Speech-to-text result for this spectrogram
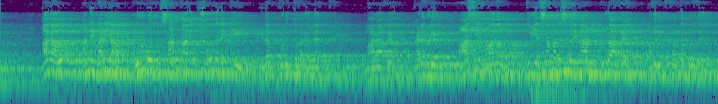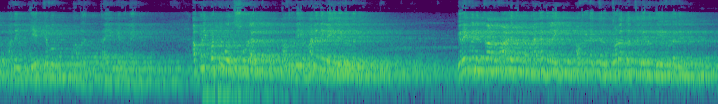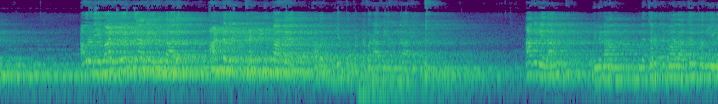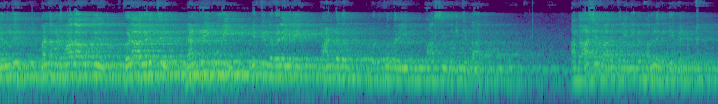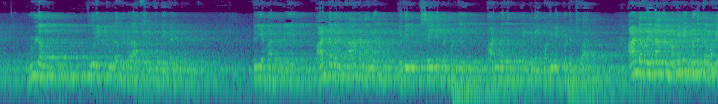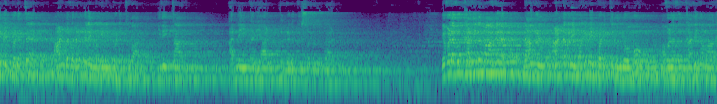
ஆனால் அன்னை மரியா ஒருபோதும் சாத்தானின் சோதனைக்கு இடம் கொடுத்தவர் அல்ல மாறாக கடவுளின் ஆசீர்வாதம் தூய சமரசுகளினால் ஊடாக அவருக்கு வந்த பொழுது அதை ஏற்கவும் அவர் தயங்கவில்லை. அப்படிப்பட்ட ஒரு சூழல் அவருடைய மனநிலையில் இருந்தது. இறைவனுக்காக வாழுகின்ற மனநிலை அவரிடத்தில் தொடக்கத்தில் இருந்து இருந்தது. அவருடைய வாழ்வு கண் இருந்தாலும் நபராக இருந்தார். ஆகவேதான் இன்று நாம் இந்த கருப்பு மாதா திருப்பதியில் இருந்து மருதமடு மாதாவுக்கு விழா எடுத்து நன்றி கூறி நிற்கின்ற வேளையிலே ஆண்டவர் உங்கள் ஒவ்வொருவரையும் ஆசீர்வதிக்கின்றார். அந்த ஆசீர்வாதத்திலே நீங்கள் மகிழ்கின்றீர்கள். உள்ளம் பூரிப்புள்ளவர்களாக இருக்கின்றீர்கள். பிரியமானவர்களே ஆண்டவருக்காக நாங்கள் எதையும் செய்கின்ற பொழுது ஆண்டவர் எங்களை மகிமைப்படுத்துவார். ஆண்டவரை நாங்கள் மகிமைப்படுத்த மகிமைப்படுத்த ஆண்டவர் எங்களை மகிமைப்படுத்துவார். இதைத்தான் அன்னை மரியாள் எங்களுக்கு சொல்லுகிறாள். எவ்வளவுக்கு அதிகமாக நாங்கள் ஆண்டவரை மகிமைப்படுத்துகின்றோமோ அவ்வளவுக்கு அதிகமாக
